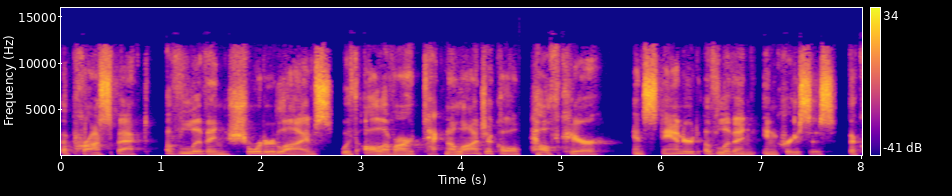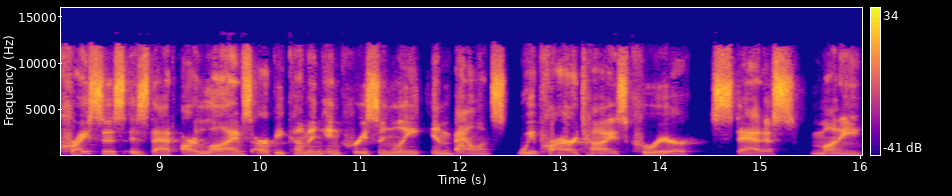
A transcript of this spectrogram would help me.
the prospect of living shorter lives with all of our technological, healthcare, and standard of living increases. The crisis is that our lives are becoming increasingly imbalanced. We prioritize career, status, money,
